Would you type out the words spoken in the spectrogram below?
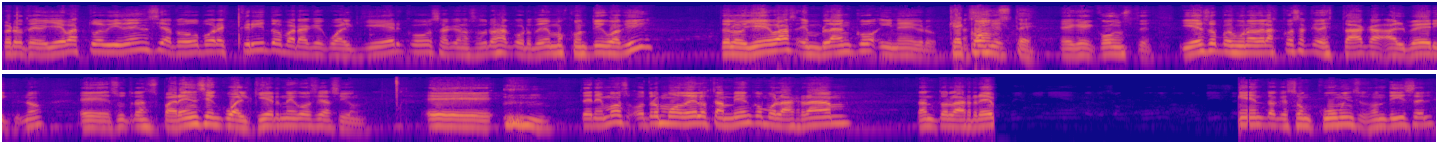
pero te llevas tu evidencia todo por escrito para que cualquier cosa que nosotros acordemos contigo aquí, te lo llevas en blanco y negro. Que Así conste. eh, que conste. Y eso pues es una de las cosas que destaca Alberic, ¿no? Eh, su transparencia en cualquier negociación. Eh, tenemos otros modelos también como la RAM, tanto la 500 que son Cummins, son diésel.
